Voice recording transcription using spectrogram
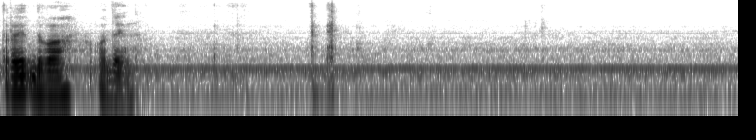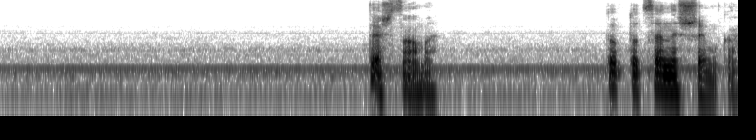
3, 2, 1. Те ж саме. Тобто це не шимка.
